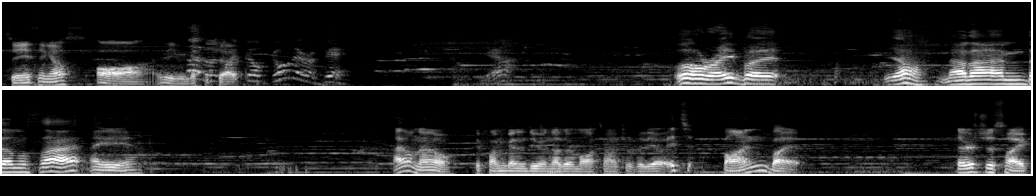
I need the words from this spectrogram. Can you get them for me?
See anything else? Aw, I didn't even get to check. go there a bit. Yeah. Alright, but yeah, now that I'm done with that, I I don't know if I'm gonna do another Monster Hunter video. It's fun, but there's just like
